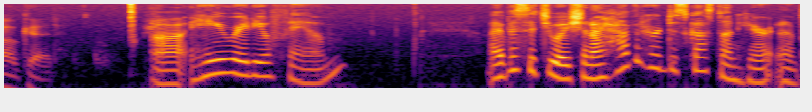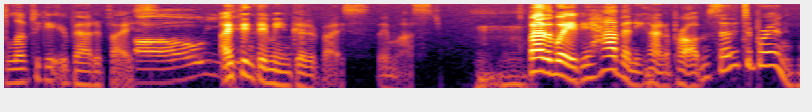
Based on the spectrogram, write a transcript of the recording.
Oh, good. Uh, hey, Radio Fam. I have a situation I haven't heard discussed on here, and I'd love to get your bad advice. Oh, I think they mean good advice. They must. By the way, if you have any kind of problem, send it to Bryn,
